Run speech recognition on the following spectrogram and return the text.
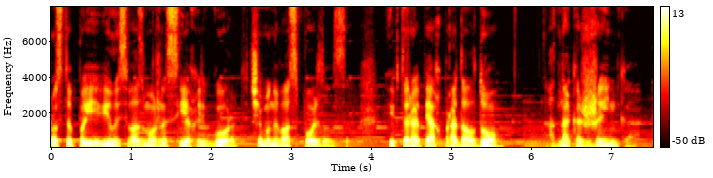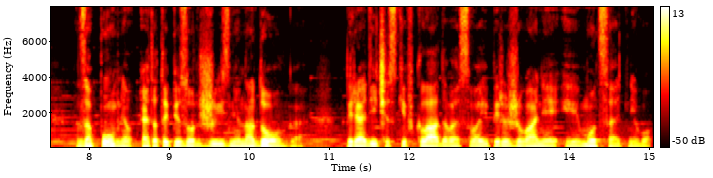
Просто появилась возможность съехать в город, чем он и воспользовался, и в торопях продал дом. Однако Женька запомнил этот эпизод жизни надолго, периодически вкладывая свои переживания и эмоции от него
